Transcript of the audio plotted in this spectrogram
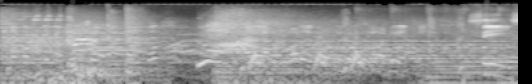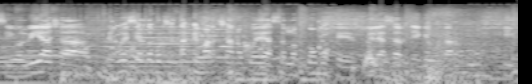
se le complica mucho matar a Fox. Se lo olvida. Sí, si volvía ya, después de cierto porcentaje, Mark ya no puede hacer los combos que suele hacer, tiene que buscar un hit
